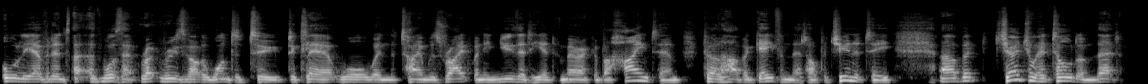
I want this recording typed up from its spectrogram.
All the evidence uh, was that Roosevelt wanted to declare war when the time was right, when he knew that he had America behind him. Pearl Harbor gave him that opportunity. Uh, but Churchill had told him that,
